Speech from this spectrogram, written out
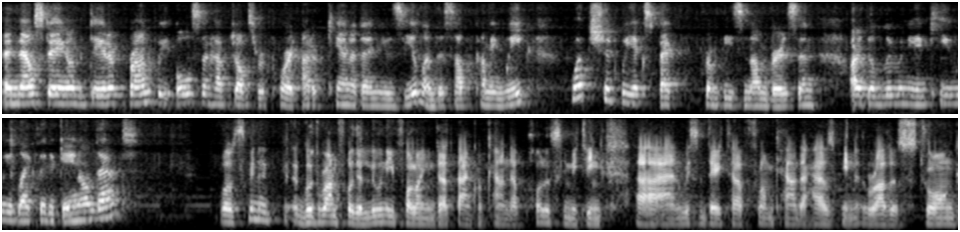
And now, staying on the data front, we also have jobs report out of Canada and New Zealand this upcoming week. What should we expect from these numbers? And are the Loonie and Kiwi likely to gain on that? Well, it's been a, good run for the loonie following that Bank of Canada policy meeting, uh, and recent data from Canada has been rather strong.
